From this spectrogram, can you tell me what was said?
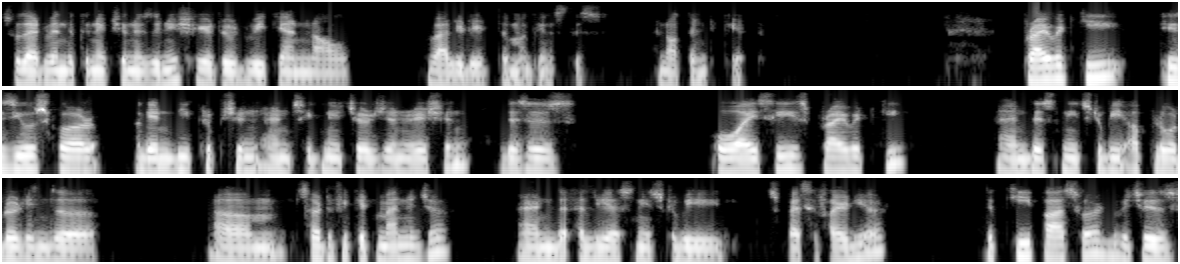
so that when the connection is initiated, we can now validate them against this and authenticate. Private key is used for again decryption and signature generation. This is OIC's private key and this needs to be uploaded in the um, certificate manager and the alias needs to be specified here. The key password which is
